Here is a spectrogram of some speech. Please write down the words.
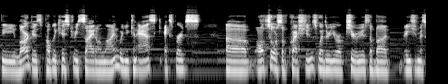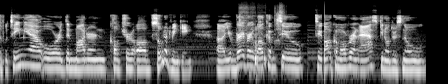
the largest public history site online where you can ask experts uh, all sorts of questions whether you're curious about ancient mesopotamia or the modern culture of soda drinking. Uh, you're very very welcome to to come over and ask. You know there's no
